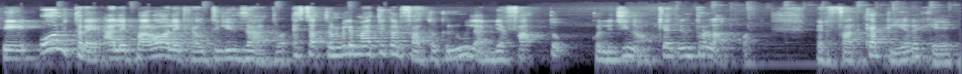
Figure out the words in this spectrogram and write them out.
e oltre alle parole che ha utilizzato è stato emblematico il fatto che lui l'abbia fatto con le ginocchia dentro l'acqua, per far capire che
